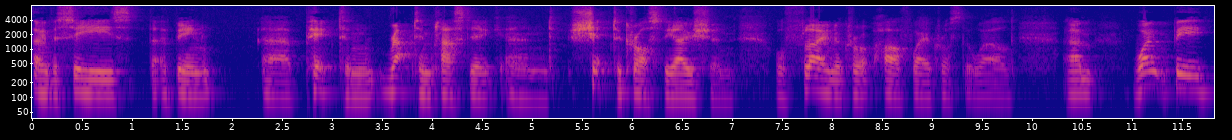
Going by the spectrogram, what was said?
overseas, that have been uh, picked and wrapped in plastic and shipped across the ocean or flown acro- halfway across the world, um, won't be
